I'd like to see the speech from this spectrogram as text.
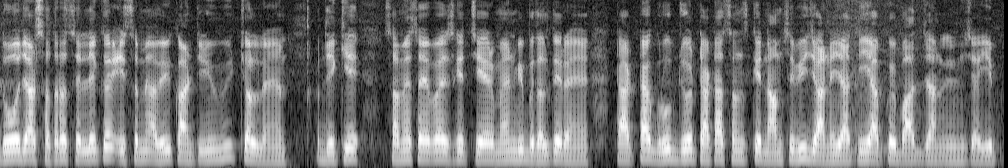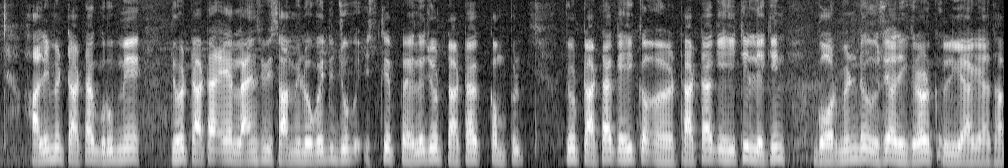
2017 से लेकर इस समय अभी कंटिन्यू भी चल रहे हैं। अब देखिए समय समय पर इसके चेयरमैन भी बदलते रहे हैं। टाटा ग्रुप जो टाटा सन्स के नाम से भी जाने जाती है। आपको बात जान लेनी चाहिए। हाल ही में टाटा ग्रुप में जो है टाटा एयरलाइंस भी शामिल हो गई थी। जो इसके पहले जो टाटा कंपनी जो टाटा के ही टाटा की ही थी, लेकिन गवर्नमेंट उसे अधिग्रहण कर लिया गया था।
